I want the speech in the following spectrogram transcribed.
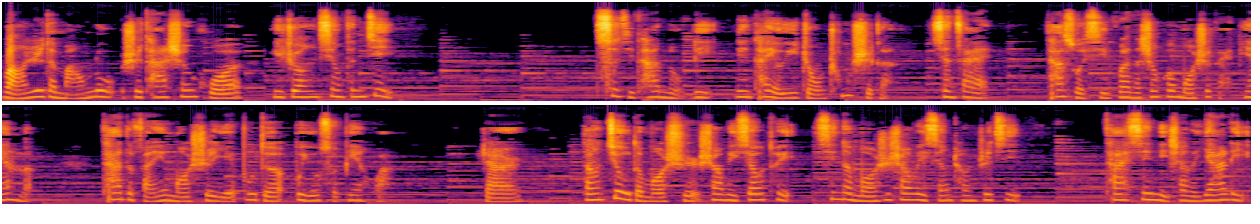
往日的忙碌是他生活一桩兴奋剂。刺激他努力，令他有一种充实感。现在，他所习惯的生活模式改变了，他的反应模式也不得不有所变化。然而，当旧的模式尚未消退，新的模式尚未形成之际，他心理上的压力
